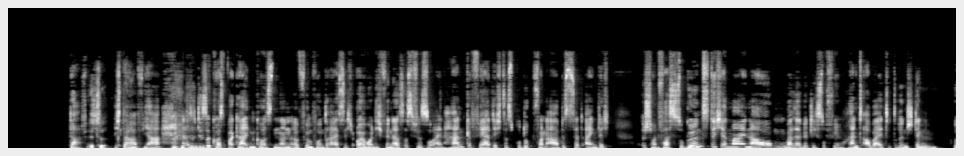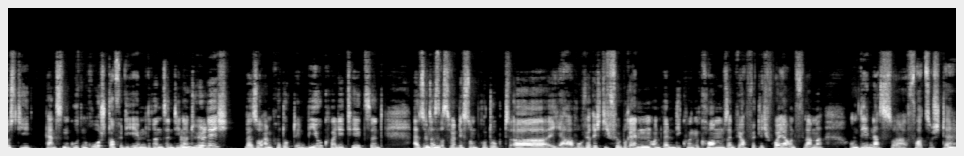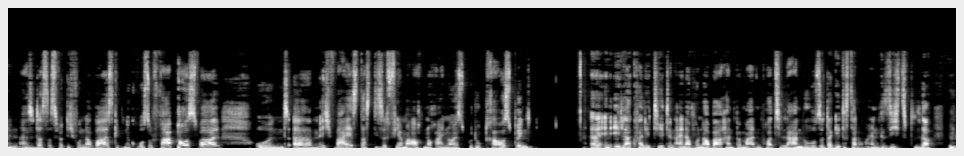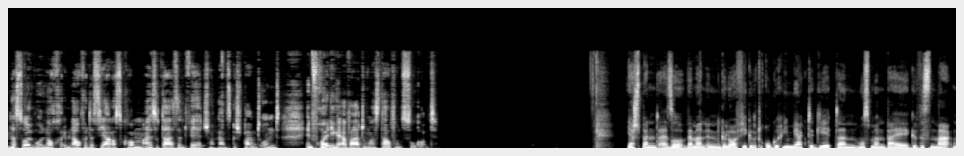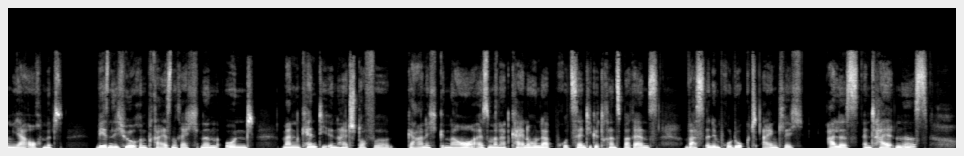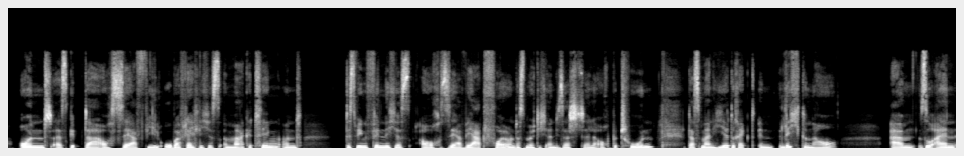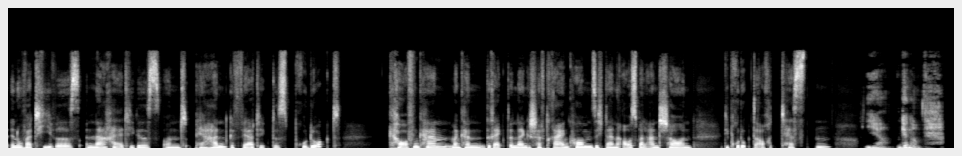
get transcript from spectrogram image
Darf Bitte? Ich darf, ja. Also diese Kostbarkeiten kosten dann äh, 35 Euro und ich finde, das ist für so ein handgefertigtes Produkt von A bis Z eigentlich schon fast so günstig in meinen Augen, weil da wirklich so viel Handarbeit drinsteckt. Mhm. Plus die ganzen guten Rohstoffe, die eben drin sind, die mhm. natürlich bei so einem Produkt in Bio-Qualität sind. Also das mhm. ist wirklich so ein Produkt, äh, ja, wo wir richtig für brennen und wenn die Kunden kommen, sind wir auch wirklich Feuer und Flamme, um denen das äh, vorzustellen. Mhm. Also das ist wirklich wunderbar. Es gibt eine große Farbauswahl und ähm, ich weiß, dass diese Firma auch noch ein neues Produkt rausbringt in edler Qualität in einer wunderbar handbemalten Porzellandose. Da geht es dann um einen Gesichtspuder. Mhm. Das soll wohl noch im Laufe des Jahres kommen. Also da sind wir jetzt schon ganz gespannt und in freudiger Erwartung, was da auf uns zukommt. Ja, spannend. Also wenn man in geläufige Drogeriemärkte geht, dann muss man bei gewissen Marken ja auch mit wesentlich höheren Preisen rechnen und man kennt die Inhaltsstoffe gar nicht genau. Also man hat keine hundertprozentige Transparenz, was in dem Produkt eigentlich alles enthalten ist. Und es gibt da auch sehr viel oberflächliches Marketing und deswegen finde ich es auch sehr wertvoll und das möchte ich an dieser Stelle auch betonen, dass man hier direkt in Lichtenau ähm, so ein innovatives, nachhaltiges und per Hand gefertigtes Produkt kaufen kann. Man kann direkt in dein Geschäft reinkommen, sich deine Auswahl anschauen, die Produkte auch testen. Ja, genau.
